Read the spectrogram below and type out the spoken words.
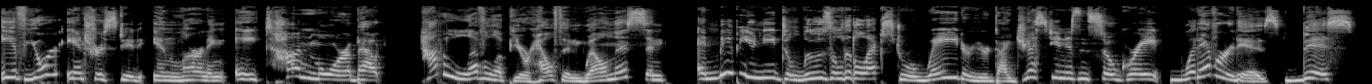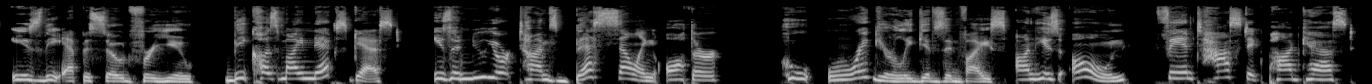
If you're interested in learning a ton more about how to level up your health and wellness and and maybe you need to lose a little extra weight or your digestion isn't so great, whatever it is, this is the episode for you because my next guest is a New York Times best-selling author who regularly gives advice on his own fantastic podcast,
